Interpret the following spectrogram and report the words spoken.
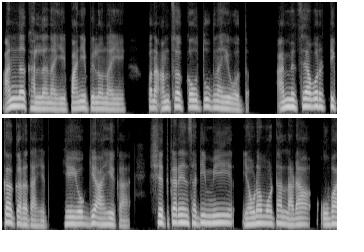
अन्न खाल्लं नाही पाणी पिलो नाही. पण आमचं कौतुक नाही होत. आमच्यावर टीका करत आहेत हे योग्य आहे का? शेतकऱ्यांसाठी मी एवढा मोठा लढा उभा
